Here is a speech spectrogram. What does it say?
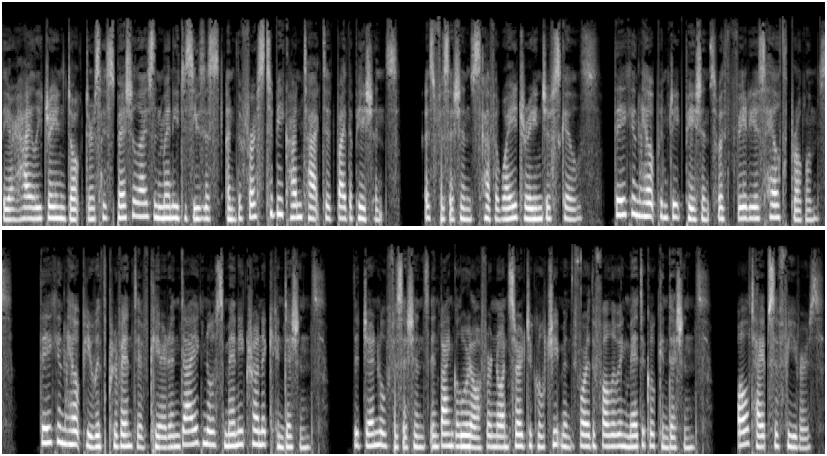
They are highly trained doctors who specialize in many diseases and the first to be contacted by the patients. As physicians have a wide range of skills, they can help and treat patients with various health problems. They can help you with preventive care and diagnose many chronic conditions. The general physicians in Bangalore offer non surgical treatment for the following medical conditions all types of fevers.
